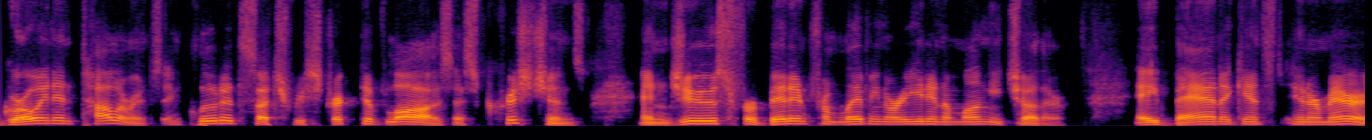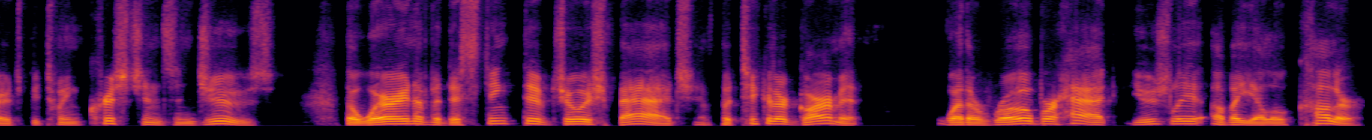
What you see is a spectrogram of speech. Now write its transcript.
Growing intolerance included such restrictive laws as Christians and Jews forbidden from living or eating among each other, a ban against intermarriage between Christians and Jews, the wearing of a distinctive Jewish badge, a particular garment, whether robe or hat, usually of a yellow color,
